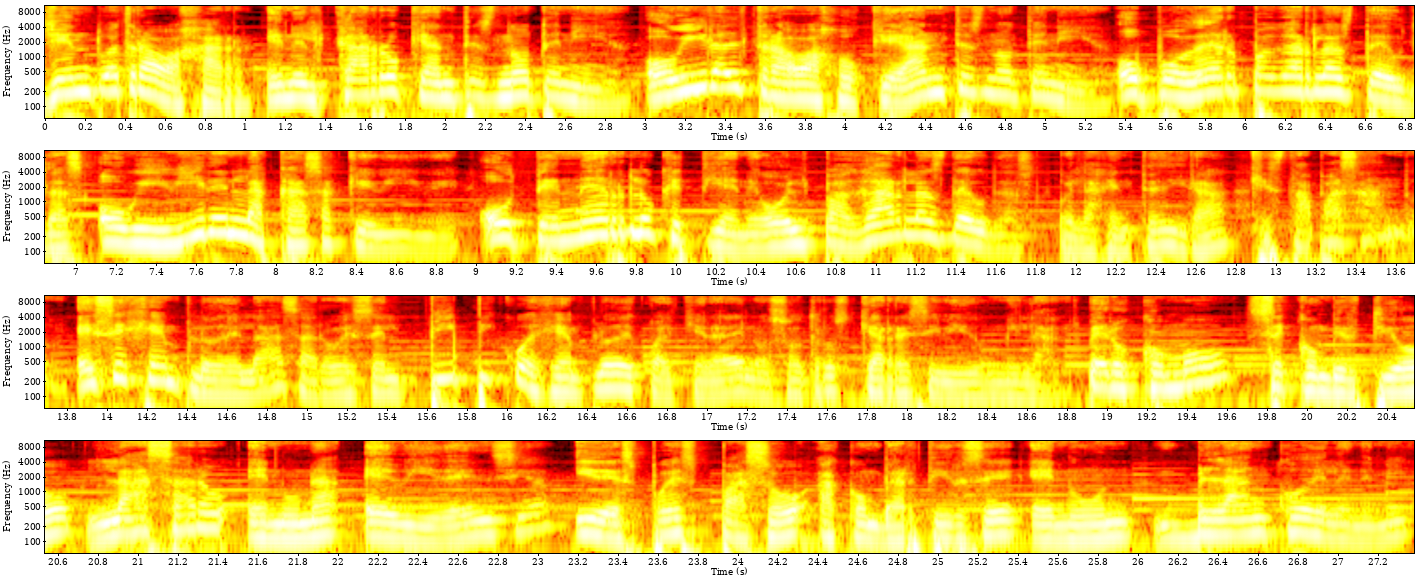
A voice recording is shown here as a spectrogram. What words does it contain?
yendo a trabajar en el carro que antes no tenía, o ir al trabajo que antes no tenía, o poder pagar las deudas, o vivir en la casa que vive, o tener lo que tiene, o el pagar las deudas, pues la gente dirá, ¿qué está pasando? Ese ejemplo de Lázaro es el típico ejemplo de cualquiera de nosotros que ha recibido un milagro. Pero ¿cómo se convirtió Lázaro en una evidencia y después pasó a convertirse en un blanco del enemigo?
